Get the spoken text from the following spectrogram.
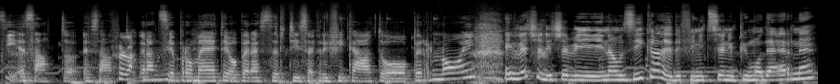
Sì, esatto, esatto. Grazie Prometeo per esserti sacrificato per noi. E invece dicevi Nausicaa, le definizioni più moderne.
